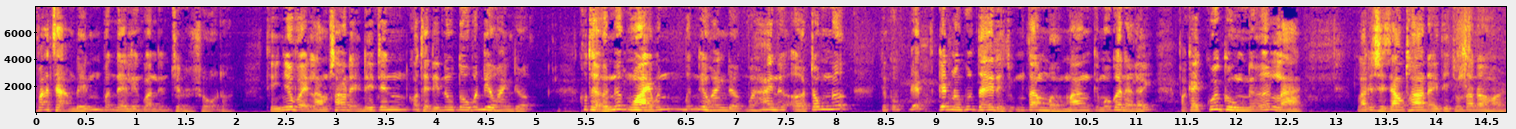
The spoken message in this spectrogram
va chạm đến vấn đề liên quan đến chuyển đổi số rồi. Thì như vậy làm sao để đi trên, có thể đến ô tô vẫn điều hành được? Có thể ở nước ngoài vẫn vẫn điều hành được, và hai nữa, ở trong nước chúng có kết kết nối quốc tế để chúng ta mở mang cái mối quan hệ đấy. Và cái cuối cùng nữa là là cái sự giao thoa đấy thì chúng ta đòi hỏi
